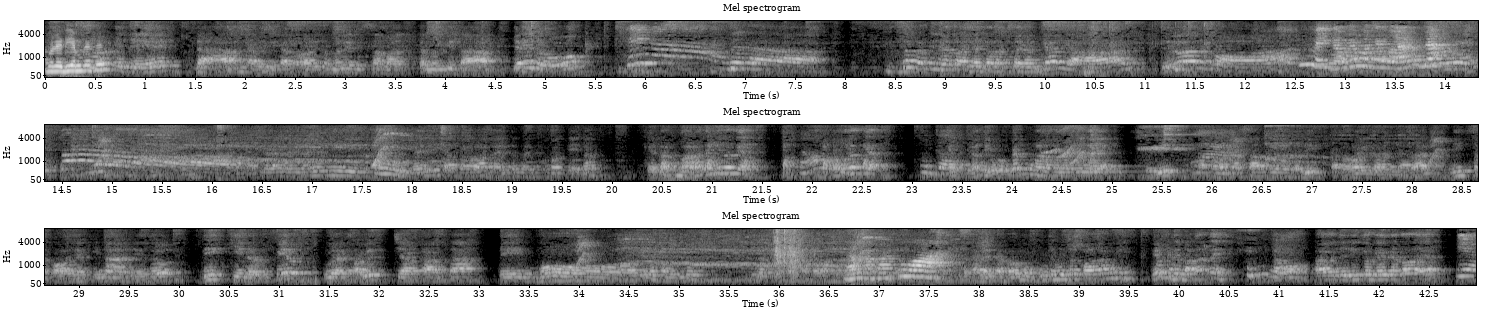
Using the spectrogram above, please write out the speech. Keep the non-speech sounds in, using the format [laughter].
Boleh diam Seperti biasa kesayangan kalian yaitu di Kinderfield Duren Sawit Jakarta Timur. Jadi kalau gitu Yang kakak tua. sekalian kata mau muncul-muncul sekolah kamu nih. Ya gede banget nih. [laughs] Kamu eh, jadi tour guide kata ya? Iya.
